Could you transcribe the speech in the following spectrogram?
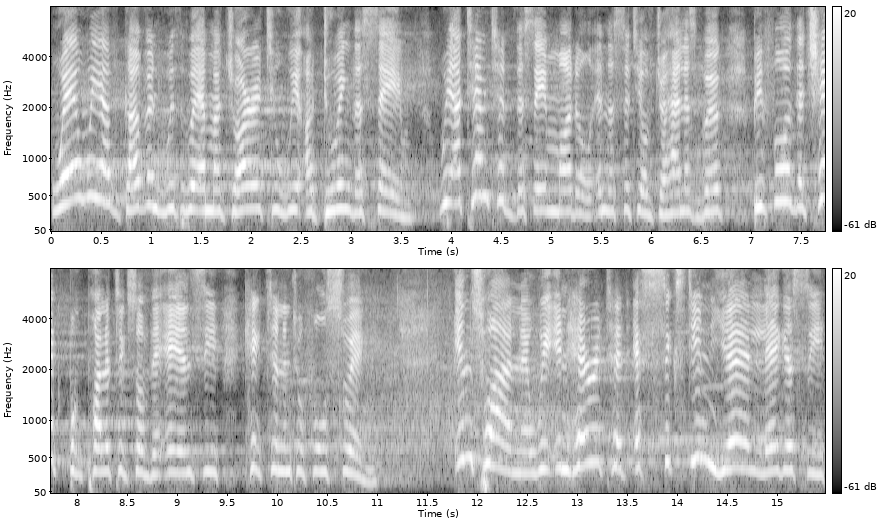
Where we have governed with a majority, we are doing the same. We attempted the same model in the city of Johannesburg before the checkbook politics of the ANC kicked in into full swing. In Tshwane, we inherited a 16 year legacy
